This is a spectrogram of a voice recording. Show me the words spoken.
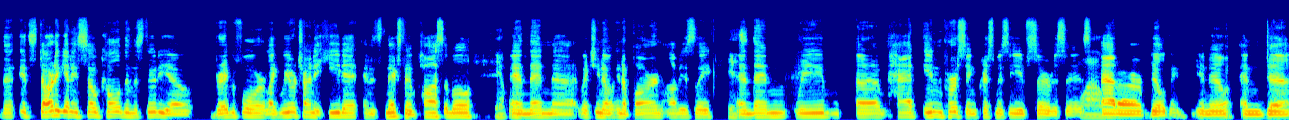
the, it started getting so cold in the studio right before, like we were trying to heat it, and it's next to impossible. Yep. And then, uh, which you know, in a barn, obviously. Yes. And then we uh, had in-person Christmas Eve services wow. at our building. You know, and uh,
